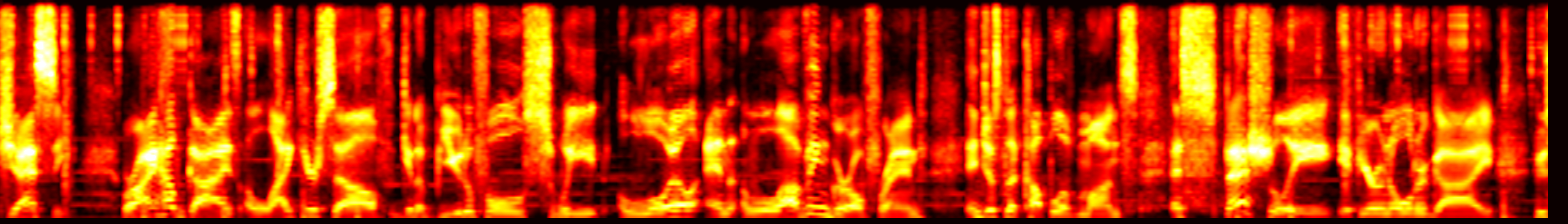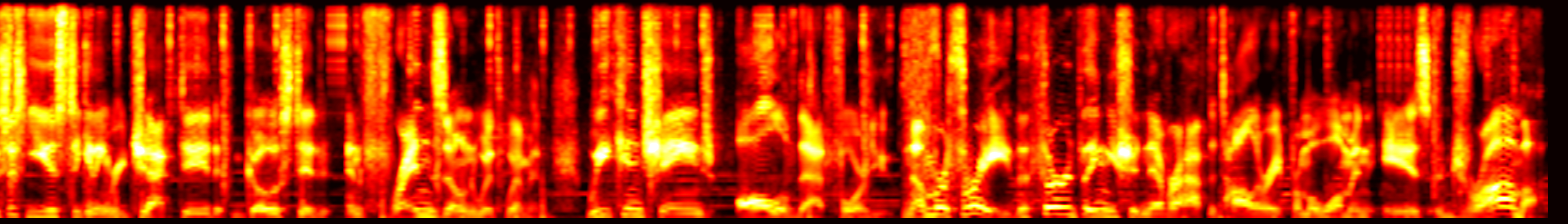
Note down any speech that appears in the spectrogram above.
Jesse, where I help guys like yourself get a beautiful, sweet, loyal, and loving girlfriend in just a couple of months, especially if you're an older guy who's just used to getting rejected, ghosted, and friend zoned with women. We can change all of that for you. Number three, the third thing you should never have to tolerate from a woman is drama.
